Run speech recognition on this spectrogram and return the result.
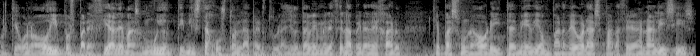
Porque bueno, hoy pues parecía además muy optimista justo en la apertura. Yo también merece la pena dejar que pase una hora y media, un par de horas para hacer el análisis,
